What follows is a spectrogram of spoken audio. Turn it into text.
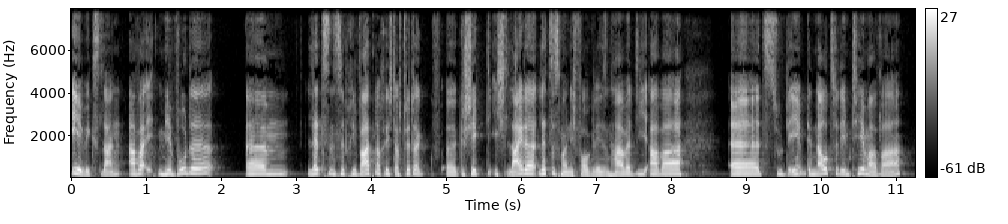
ewig lang, aber mir wurde ähm, letztens eine Privatnachricht auf Twitter äh, geschickt, die ich leider letztes Mal nicht vorgelesen habe, die aber äh, zu dem, genau zu dem Thema war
